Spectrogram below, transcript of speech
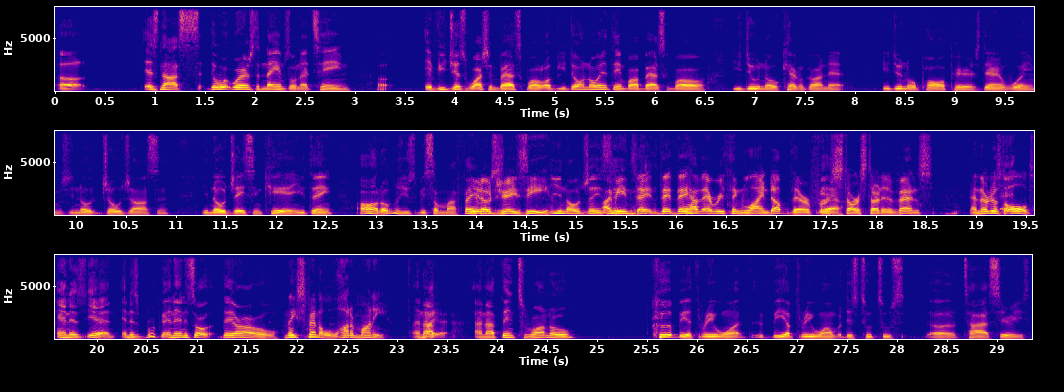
uh, it's not. Where's the names on that team? Uh, if you're just watching basketball, or if you don't know anything about basketball, you do know Kevin Garnett. You do know Paul Pierce, Deron Williams. You know Joe Johnson. You know Jason Kidd. And you think, oh, those used to be some of my favorites. You know. Jay Z. You know Jay Z. I mean, they, they they have everything lined up there for Yeah. star-studded events, and they're just old. and it's yeah, and it's Brooklyn, and then it's all, they are old. And they spend a lot of money. And I and I think Toronto could be a three one, be up three one with this two two uh, tied series.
